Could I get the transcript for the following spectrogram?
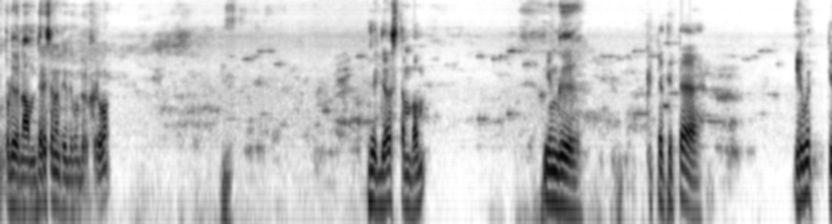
இப்பொழுது நாம் தரிசனம் செய்து கொண்டிருக்கிறோம். இது ஜெயஸ்தம்பம் இங்கு கிட்டத்தட்ட இருபத்தி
